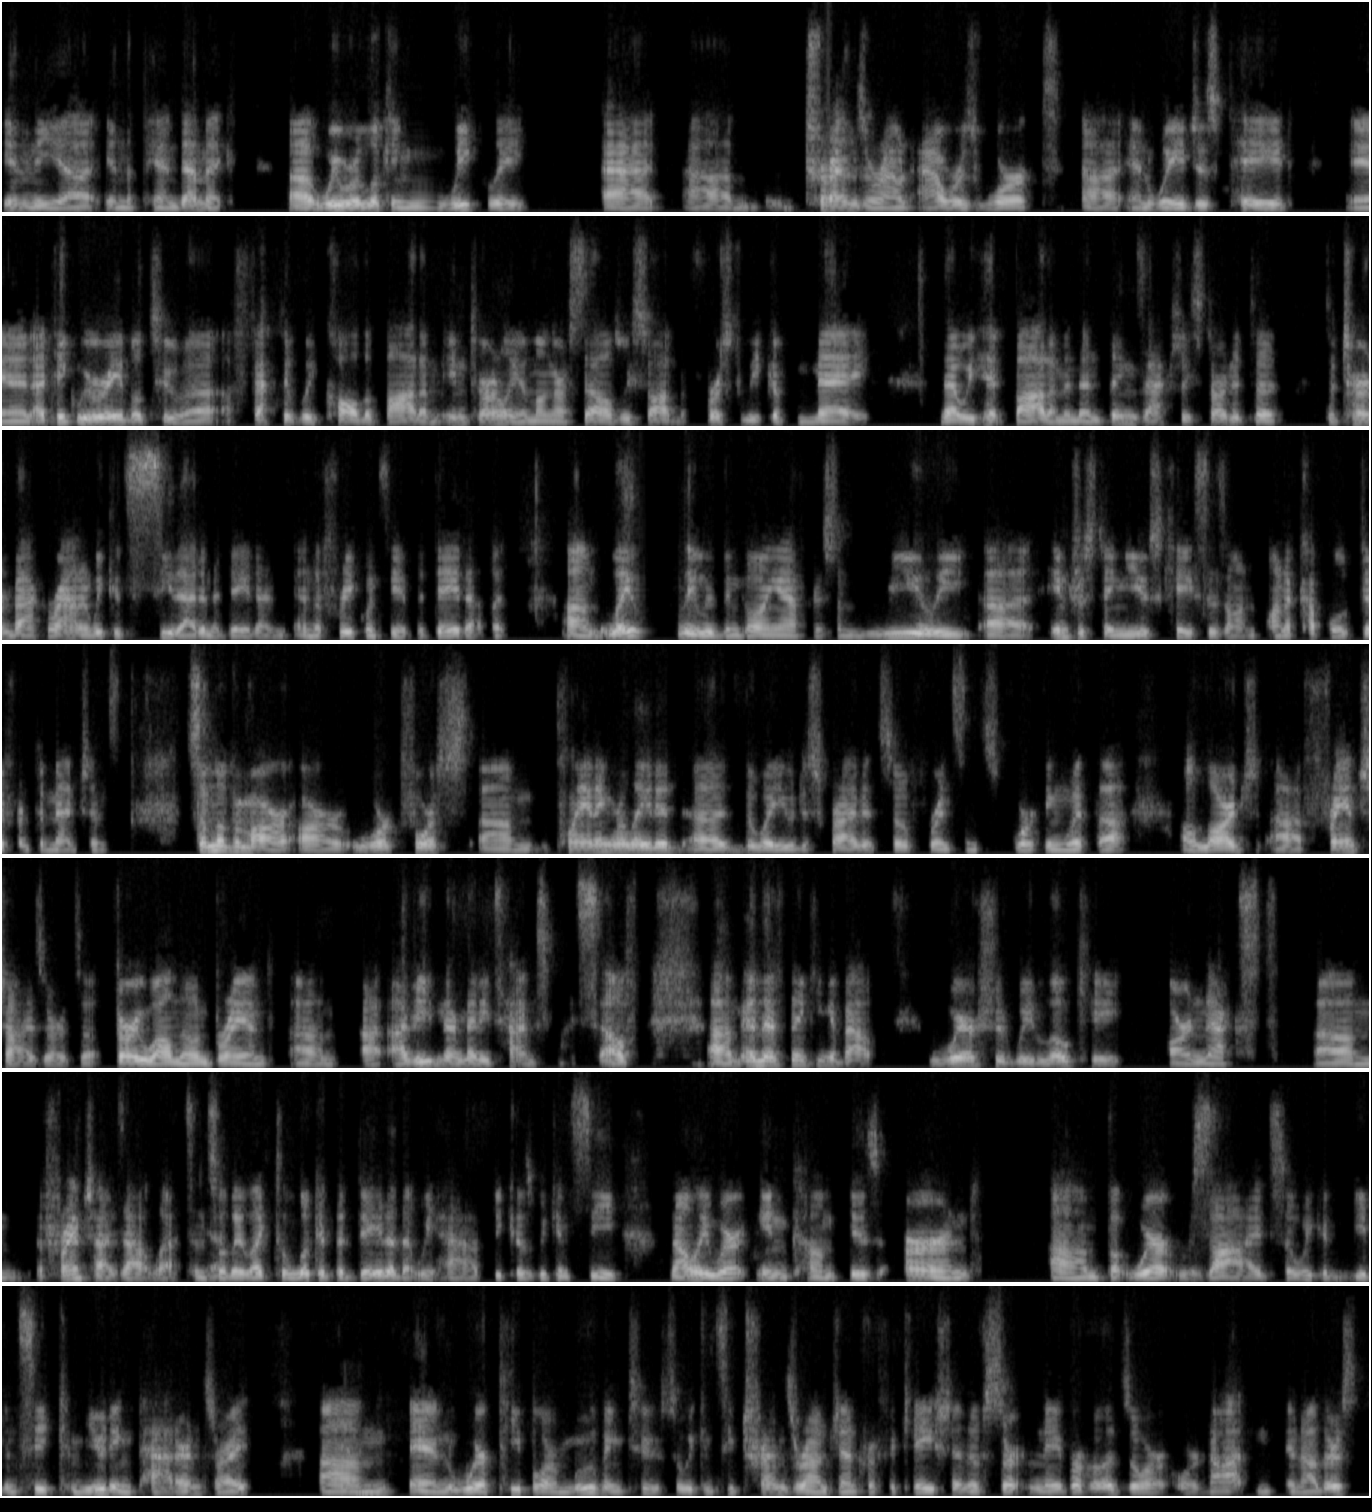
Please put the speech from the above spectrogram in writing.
in the uh, in the pandemic, uh, we were looking weekly at um, trends around hours worked uh, and wages paid. And I think we were able to uh, effectively call the bottom internally among ourselves. We saw it the first week of May that we hit bottom, and then things actually started to to turn back around. And we could see that in the data and, and the frequency of the data. But um, lately, we've been going after some really uh, interesting use cases on, on a couple of different dimensions. Some of them are, are workforce um, planning related, uh, the way you describe it. So, for instance, working with a, a large uh, franchisor, it's a very well known brand. Um, I, have eaten there many times myself. Um, and they're thinking about where should we locate our next um, franchise outlets. And yeah. so they like to look at the data that we have because we can see not only where income is earned, um, but where it resides. So we could even see commuting patterns, right? Um, and where people are moving to. So we can see trends around gentrification of certain neighborhoods or, or not in, in others.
